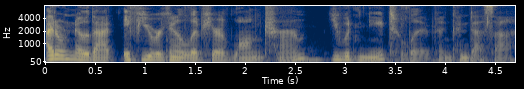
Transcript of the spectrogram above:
I don't know that if you were going to live here long term, you would need to live in Condesa.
